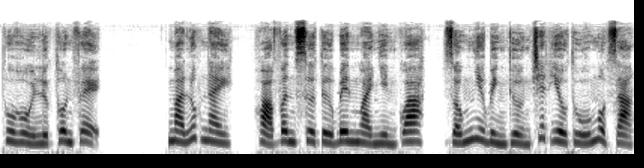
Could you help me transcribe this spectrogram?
thu hồi lực thôn phệ. Mà lúc này, hỏa vân sư từ bên ngoài nhìn qua, giống như bình thường chết yêu thú một dạng.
